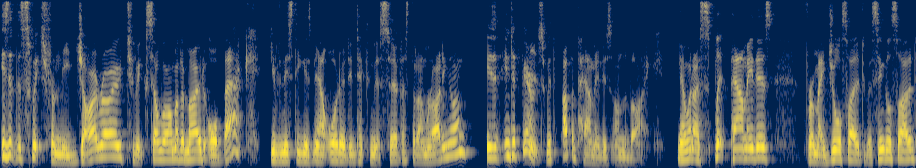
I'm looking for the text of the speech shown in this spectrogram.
Is it the switch from the gyro to accelerometer mode or back, given this thing is now auto-detecting the surface that I'm riding on? Is it interference with other power meters on the bike? Now when I split power meters, from a dual-sided to a single-sided,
